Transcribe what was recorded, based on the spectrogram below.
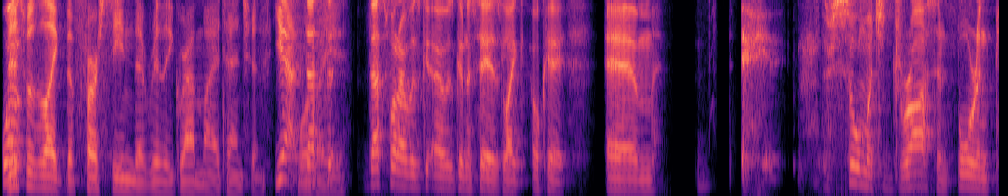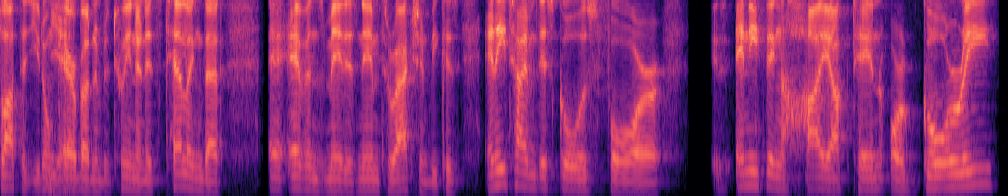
Well- this was like the first scene that really grabbed my attention. Yeah, What that's the? That's what I was I was going to say is like okay, um, there's so much dross and boring plot that you don't Yeah. care about in between, and it's telling that uh, Evans made his name through action because anytime this goes for is anything high octane or gory,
